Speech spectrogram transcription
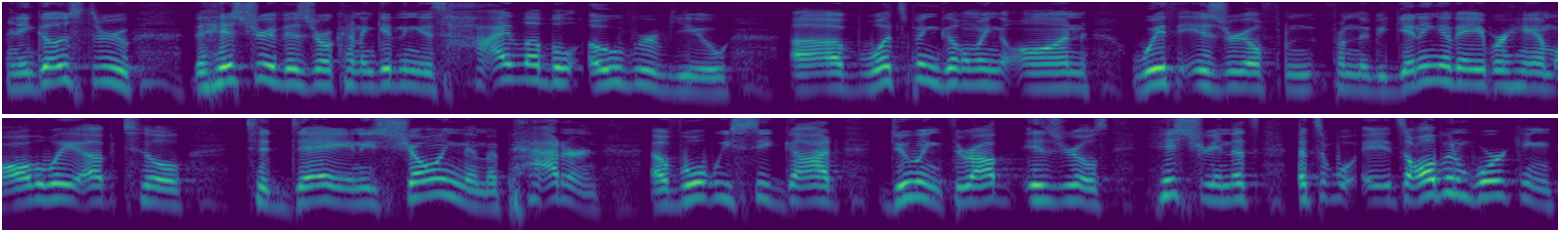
And he goes through the history of Israel, kind of giving this high level overview of what's been going on with Israel from, from the beginning of Abraham all the way up till today. And he's showing them a pattern of what we see God doing throughout Israel's history. And that's, that's it's all been working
